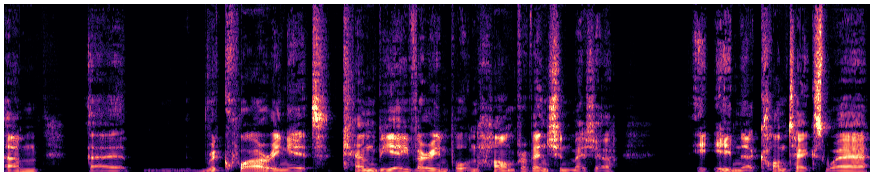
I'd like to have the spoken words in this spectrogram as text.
um, uh, requiring it can be a very important harm prevention measure in a context where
